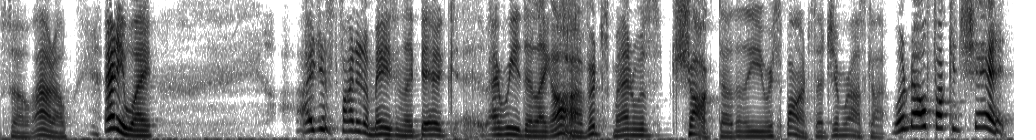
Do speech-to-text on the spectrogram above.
So I don't know. Anyway, I just find it amazing. Like big, I read that like, oh, Vince McMahon was shocked at the response that Jim Ross got. Well, no fucking shit.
